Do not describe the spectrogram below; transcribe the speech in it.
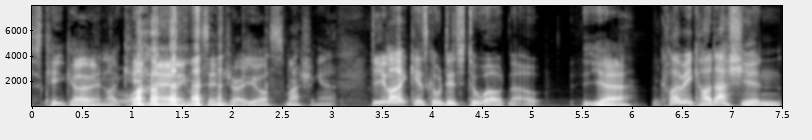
Just keep going. Like keep nailing this intro. You're smashing it. Do you like it's called Digital World now? Yeah. Khloe Kardashian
